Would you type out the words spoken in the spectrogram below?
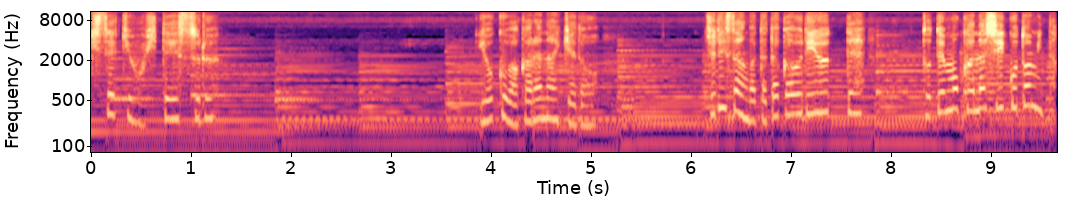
奇跡を否定するよくわからないけどジュリさんが戦う理由ってとても悲しいことみたい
